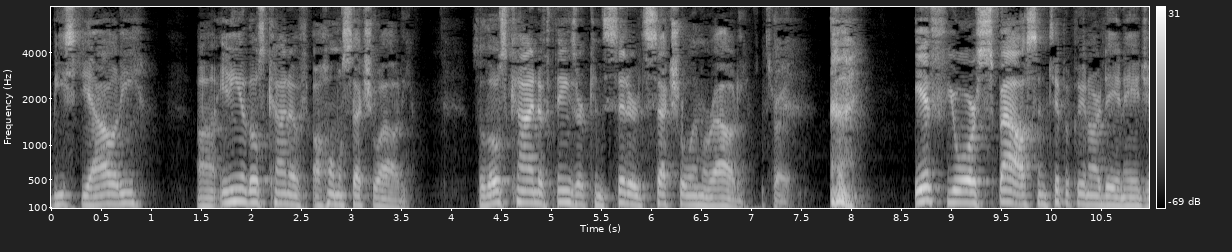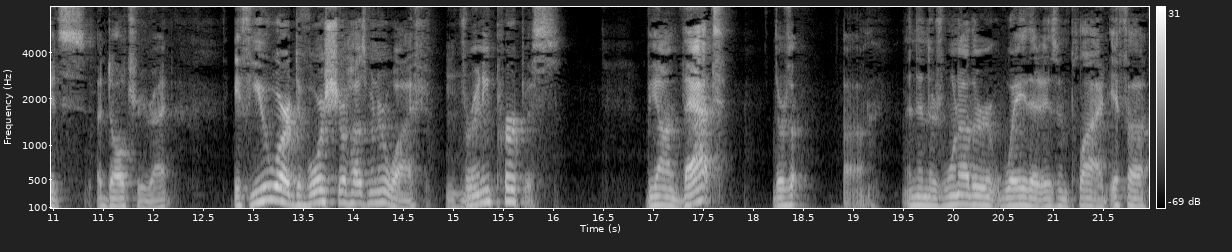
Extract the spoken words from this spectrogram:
bestiality, uh, any of those kind of uh, homosexuality. So those kind of things are considered sexual immorality. That's right. If your spouse, and typically in our day and age it's adultery, right? If you are divorced your husband or wife for any purpose, beyond that, there's a, um, and then there's one other way that is implied. If a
